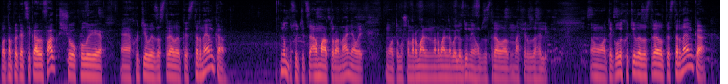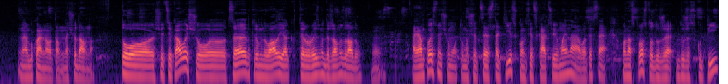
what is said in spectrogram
От, наприклад, цікавий факт, що коли е, хотіли застрелити Стерненка, ну, по суті, це аматора наняли, от, тому що нормальна, нормальна людина його б застрелила нахер взагалі. От, і коли хотіли застрелити Стерненка, е, буквально там нещодавно, то що цікаво, що це інкримінували як тероризм і державну зраду. А я вам поясню чому. Тому що це статті з конфіскацією майна. От і все. У нас просто дуже, дуже скупі,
